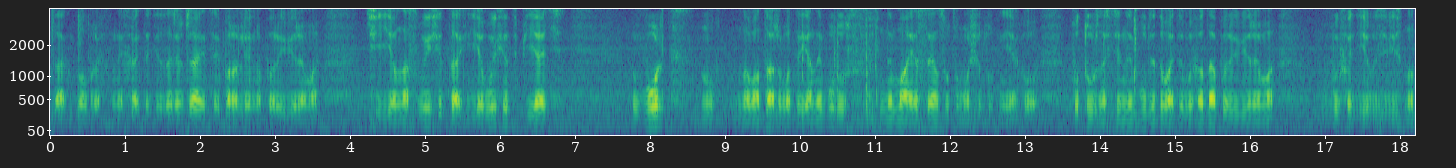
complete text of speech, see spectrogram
Так, добре, нехай тоді заряджається і паралельно перевіримо, чи є в нас вихід. Так, є вихід 5 вольт. Ну, навантажувати я не буду, немає сенсу, тому що тут ніякого потужності не буде. Давайте вихода перевіримо. Виходів, звісно,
